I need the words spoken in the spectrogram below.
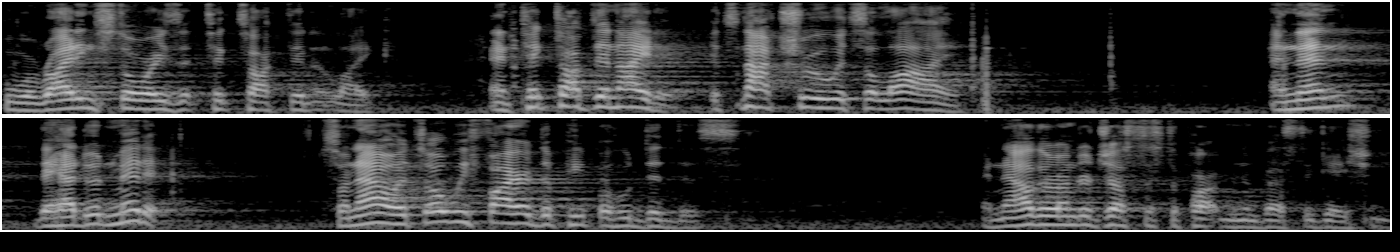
who were writing stories that TikTok didn't like. And TikTok denied it. It's not true, it's a lie. And then they had to admit it. So now it's, oh, we fired the people who did this. And now they're under Justice Department investigation.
